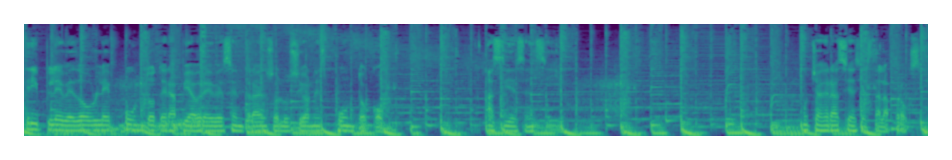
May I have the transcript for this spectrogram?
www.terapiabrevecentradaensoluciones.com. Así de sencillo. Muchas gracias y hasta la próxima.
